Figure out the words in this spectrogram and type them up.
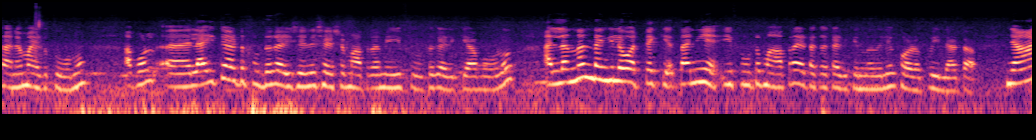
കനമായിട്ട് തോന്നും. അപ്പോൾ ലൈറ്റായിട്ട് ഫുഡ് കഴിച്ചതിന് ശേഷം മാത്രമേ ഈ ഫ്രൂട്ട് കഴിക്കാൻ പോകുള്ളൂ അല്ലെന്നുണ്ടെങ്കിൽ ഒറ്റയ്ക്ക് തനിയെ ഈ ഫ്രൂട്ട് മാത്രമായിട്ടൊക്കെ കഴിക്കുന്നതിലും കുഴപ്പമില്ല കേട്ടോ. ഞാൻ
